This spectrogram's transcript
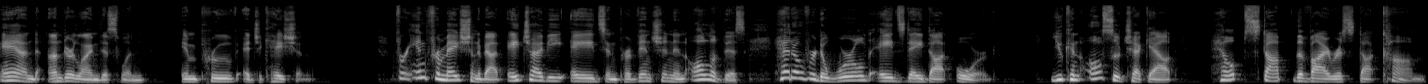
and underline this one improve education. For information about HIV, AIDS, and prevention and all of this, head over to worldaidsday.org. You can also check out helpstopthevirus.com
